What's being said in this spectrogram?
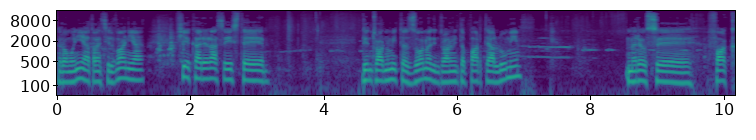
România, Transilvania, fiecare rasă este dintr-o anumită zonă, dintr-o anumită parte a lumii. Mereu se fac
